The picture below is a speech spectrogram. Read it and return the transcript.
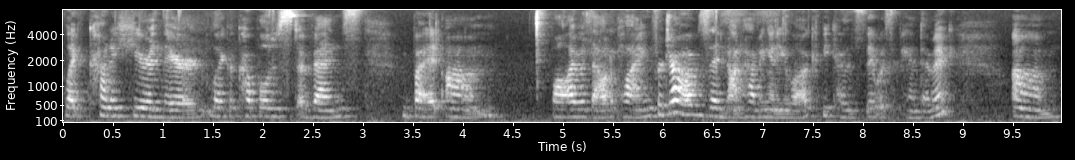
like kind of here and there, like a couple just events. But um, while I was out applying for jobs and not having any luck because it was a pandemic, um,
